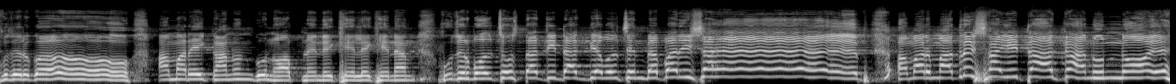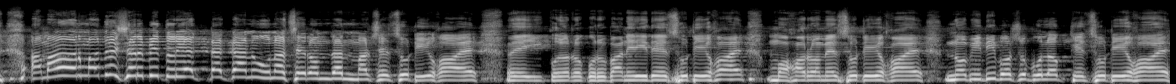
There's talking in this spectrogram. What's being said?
হুজুর গো, আমার এই কানুনগুলো আপনি লিখে লিখে নেন। হুজুর বলছে, ওস্তাদজি ডাক দিয়া বলছেন, ব্যাপারী সাহেব আমার মাদ্রাসায় এটা কানুন নয়। আমার মাদ্রাসার ভিতরে একটা কানুন আছে, রমজান মাসে ছুটি হয়, এই কোর- কোরবানির ঈদে ছুটি হয়, মহরমে ছুটি হয়, নবী দিবস উপলক্ষে ছুটি হয়,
